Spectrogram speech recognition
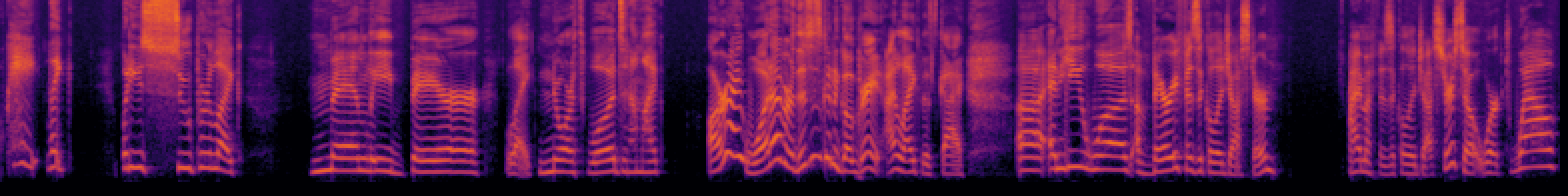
okay, like but he's super like manly bear like North Woods and I'm like, all right, whatever. This is going to go great. I like this guy. Uh, and he was a very physical adjuster. I'm a physical adjuster, so it worked well,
